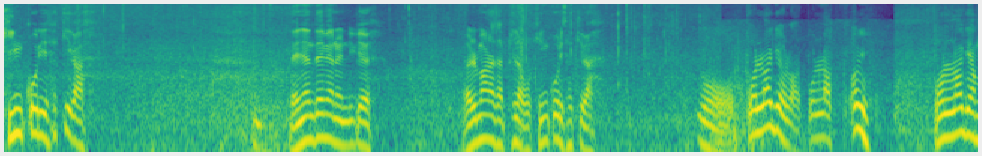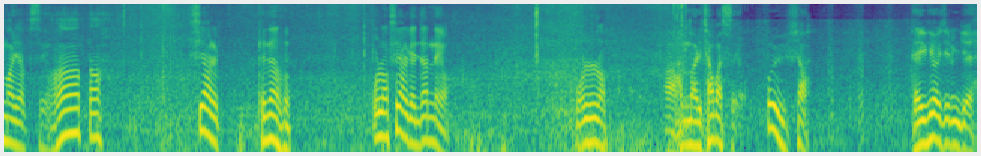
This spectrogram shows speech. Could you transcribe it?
긴 꼬리 새끼가 내년 되면은 이게 얼마나 잡히려고 긴 꼬리 새끼가 이거 볼락이 올라 볼락 어이 볼락이 한 마리 잡았어요. 아따. 씨알 괜찮아 볼락 씨알 괜찮네요. 볼락. 아 한 마리 잡았어요. 어이샤. 배 휘어지는 게.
